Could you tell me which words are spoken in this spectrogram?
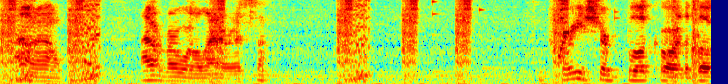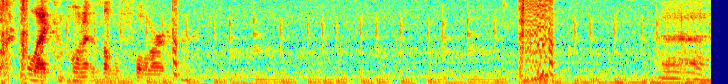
I don't know. I don't remember where the ladder is. I'm pretty sure book or the book like component is level 4. Uh...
